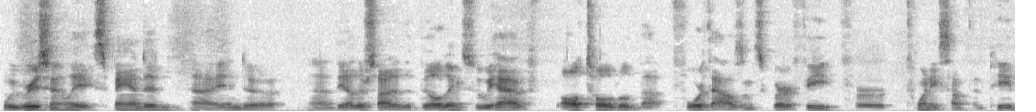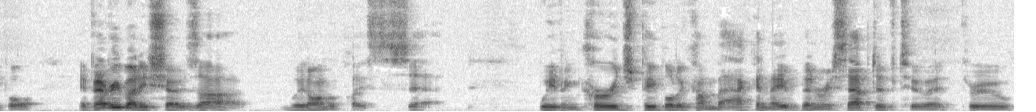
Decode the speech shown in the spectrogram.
we recently expanded uh, into uh, the other side of the building. So we have all total about 4,000 square feet for 20 something people. If everybody shows up, we don't have a place to sit we've encouraged people to come back and they've been receptive to it through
